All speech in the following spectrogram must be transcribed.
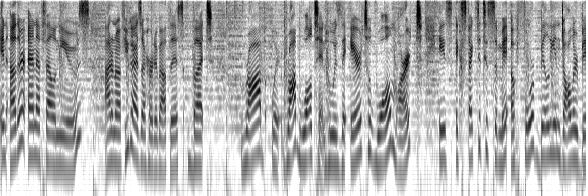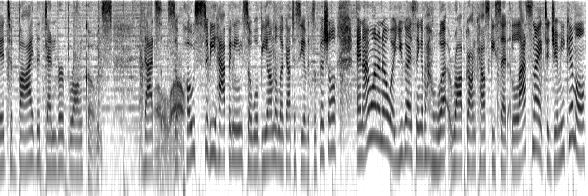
In other NFL news, I don't know if you guys have heard about this, but Rob Rob Walton, who is the heir to Walmart, is expected to submit a four billion dollar bid to buy the Denver Broncos. That's oh, wow. supposed to be happening, so we'll be on the lookout to see if it's official. And I want to know what you guys think about what Rob Gronkowski said last night to Jimmy Kimmel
